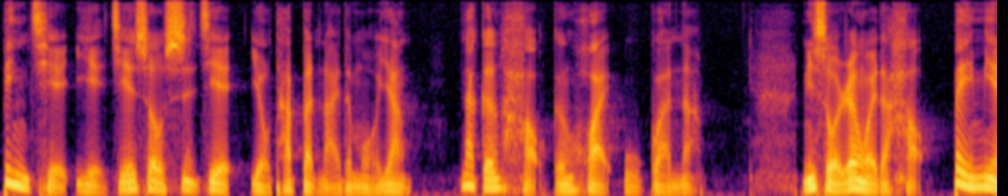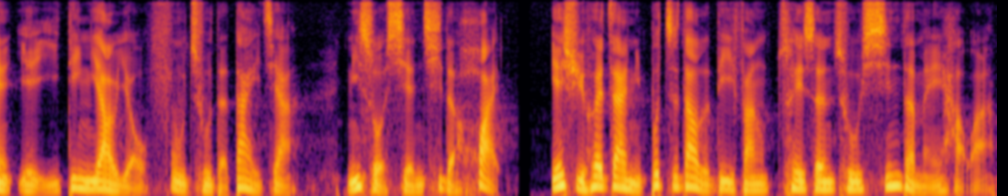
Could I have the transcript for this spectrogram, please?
并且也接受世界有它本来的模样。那跟好跟坏无关呐、你所认为的好。背面也一定要有付出的代价。你所嫌弃的坏，也许会在你不知道的地方催生出新的美好啊！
